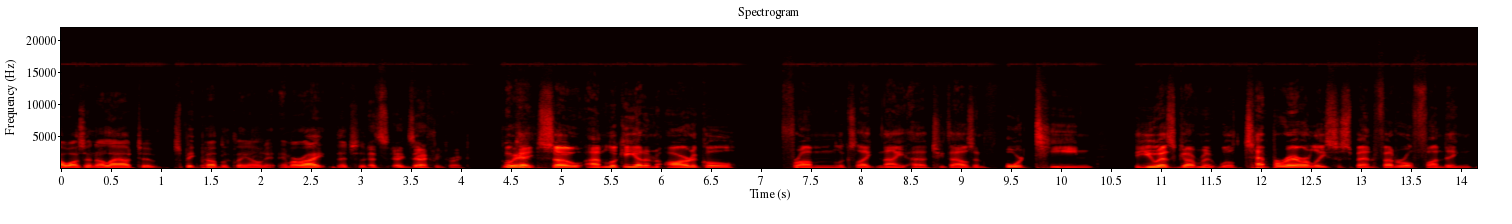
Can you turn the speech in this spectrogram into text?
I wasn't allowed to speak publicly on it." Am I right? That's the, that's exactly correct. Go okay, ahead. so I'm looking at an article from looks like ni- uh, 2014. The U.S. government will temporarily suspend federal funding,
